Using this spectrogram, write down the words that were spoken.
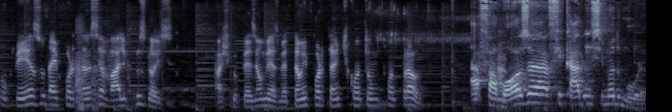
o peso da importância vale pros dois. Acho que o peso é o mesmo, é tão importante quanto um quanto para outro. A famosa ficada em cima do muro.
